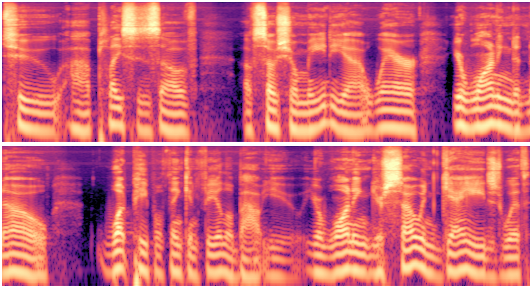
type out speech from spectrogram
to uh, places of of social media where you're wanting to know what people think and feel about you. You're wanting you're so engaged with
